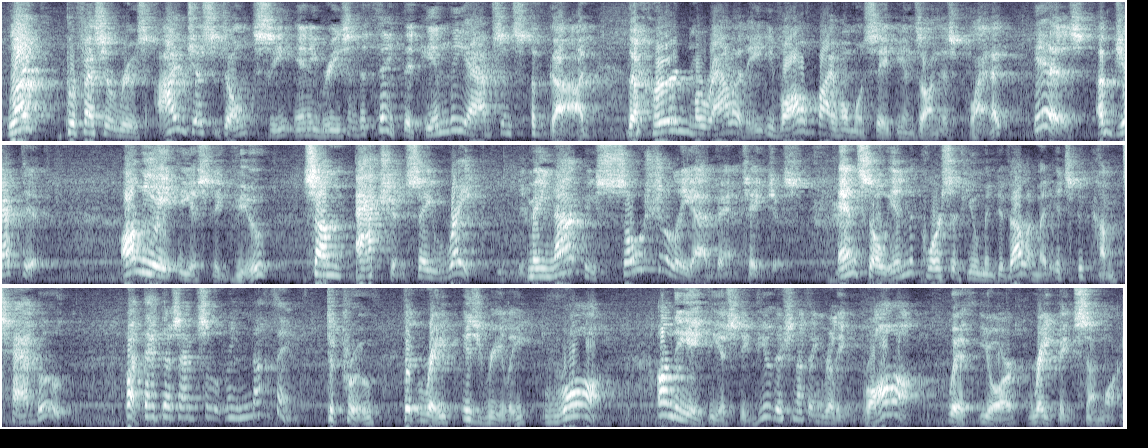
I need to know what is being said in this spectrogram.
Like Professor Ruse, I just don't see any reason to think that in the absence of God, the herd morality evolved by Homo sapiens on this planet is objective. On the atheistic view, some action, say rape, may not be socially advantageous. And so, in the course of human development, it's become taboo. But that does absolutely nothing to prove that rape is really wrong. On the atheistic view, there's nothing really wrong with your raping someone.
